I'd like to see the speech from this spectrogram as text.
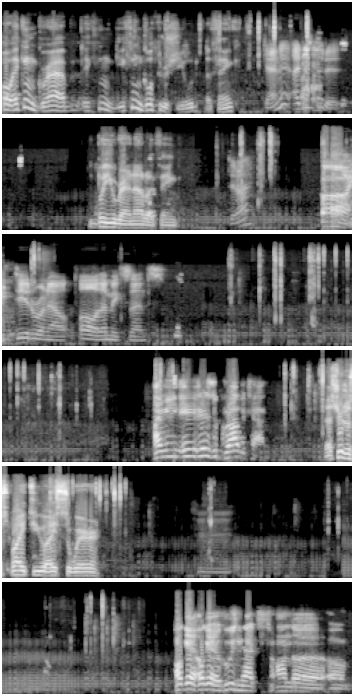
No, it can grab. It can. It can go through shield. I think. Can it? I just did it. But you ran out. I think. Did I? uh, I did run out. Oh, that makes sense. I mean, it is a grab attack. That should have spiked you. I swear. Hmm. Okay, okay. Who's next on the um?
